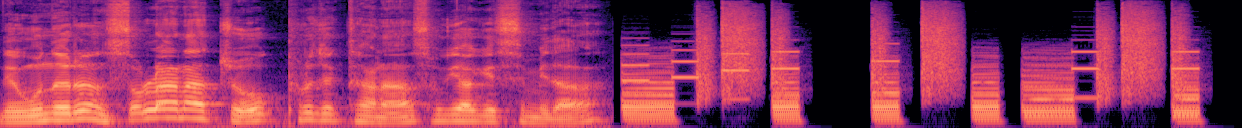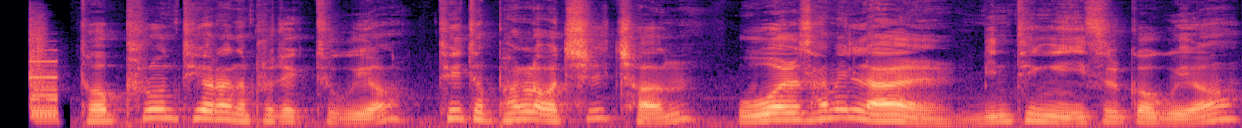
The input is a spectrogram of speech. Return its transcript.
네, 오늘은 솔라나 쪽 프로젝트 하나 소개하겠습니다. 더 프론티어라는 프로젝트고요. 트위터 팔로워 7천. 5월 3일 날 민팅이 있을 거고요.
